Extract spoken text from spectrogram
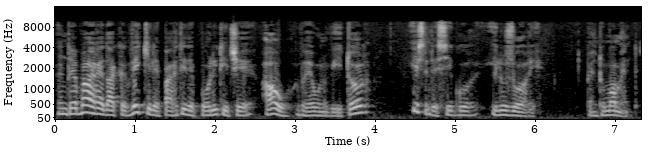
întrebarea dacă vechile partide politice au vreun viitor este desigur iluzorie, pentru moment.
